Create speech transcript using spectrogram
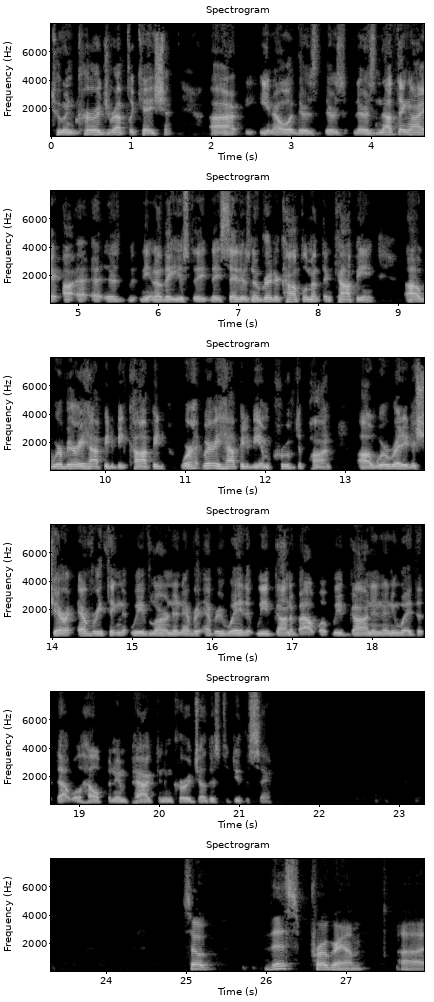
to encourage replication. Uh, you know there's there's there's nothing I, I, I you know they used to they say there's no greater compliment than copying uh, we're very happy to be copied. We're very happy to be improved upon. Uh, we're ready to share everything that we've learned and every every way that we've gone about what we've gone in any way that that will help and impact and encourage others to do the same. So, this program uh,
